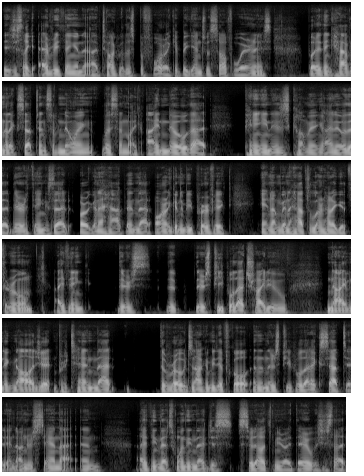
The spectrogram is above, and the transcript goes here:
it's just like everything, and I've talked about this before, like it begins with self awareness. But I think having that acceptance of knowing, listen, like I know that pain is coming. I know that there are things that are going to happen that aren't going to be perfect, and I'm going to have to learn how to get through them. I think there's the there's people that try to not even acknowledge it and pretend that the road's not going to be difficult, and then there's people that accept it and understand that. And I think that's one thing that just stood out to me right there was just that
